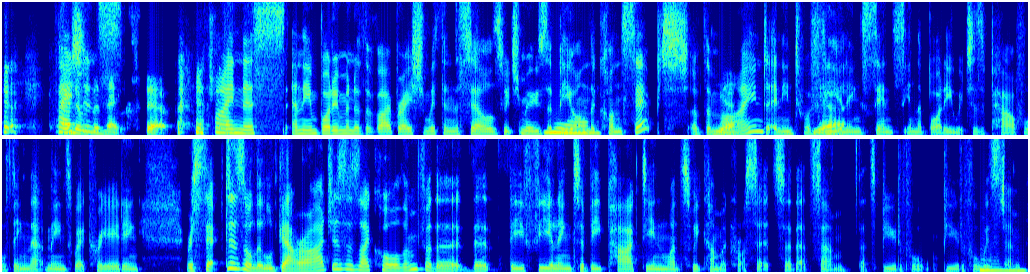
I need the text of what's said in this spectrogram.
kind Patience, of the next step. kindness and the embodiment of the vibration within the cells, which moves it yeah. beyond the concept of the yeah. mind and into a yeah. feeling sense in the body, which is a powerful thing. That means we're creating receptors or little garages, as I call them, for the the, the feeling to be parked in once we come across it. So that's um that's beautiful, beautiful mm. wisdom.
